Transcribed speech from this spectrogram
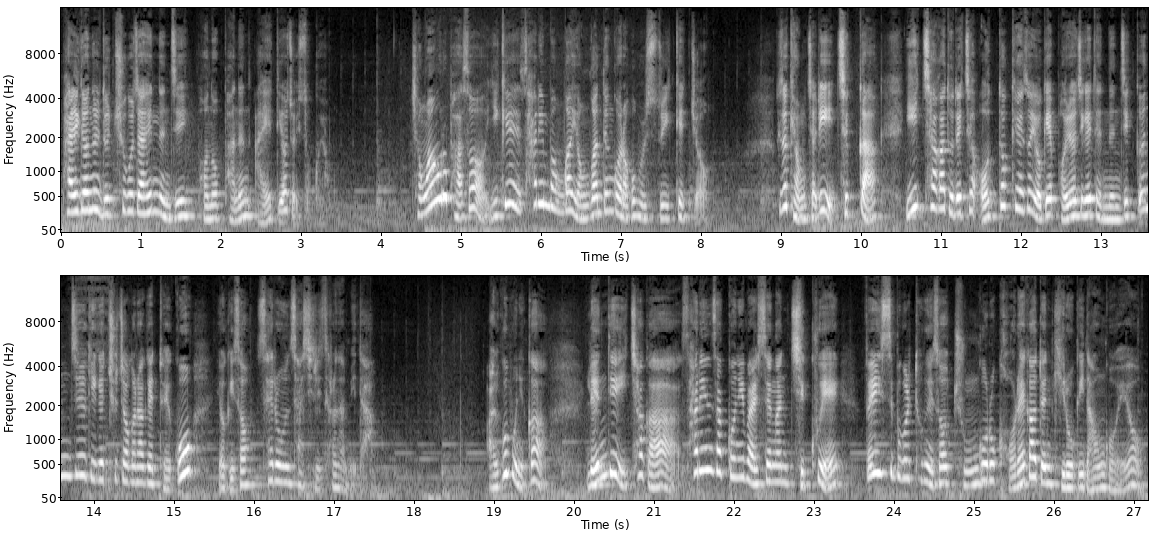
발견을 늦추고자 했는지 번호판은 아예 띄어져 있었고요. 정황으로 봐서 이게 살인범과 연관된 거라고 볼 수도 있겠죠. 그래서 경찰이 즉각 이 차가 도대체 어떻게 해서 여기에 버려지게 됐는지 끈질기게 추적을 하게 되고 여기서 새로운 사실이 드러납니다. 알고 보니까 랜디의 이 차가 살인 사건이 발생한 직후에 페이스북을 통해서 중고로 거래가 된 기록이 나온 거예요.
